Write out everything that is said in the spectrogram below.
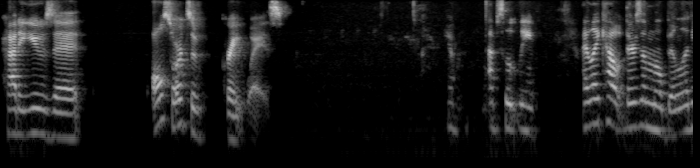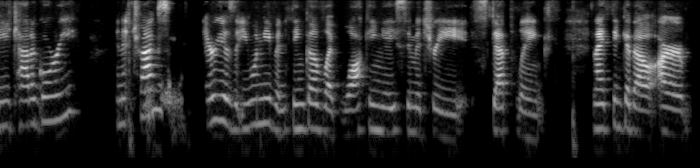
how to use it, all sorts of great ways. Yeah, absolutely. I like how there's a mobility category and it tracks Ooh. areas that you wouldn't even think of, like walking asymmetry, step length. And I think about our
